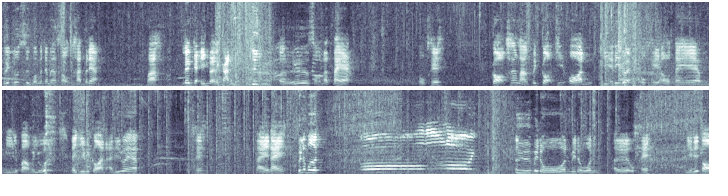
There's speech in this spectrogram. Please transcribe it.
เฮ้ยรู้สึกว่ามันจะมาสองคันปะเนี่ยมาเล่นกับเองหน่อยละกันยิงเออสองนัดแตกโอเค เกาะข้างหลังเป็นเกาะที่อ่อนยิงอันนี้ด้วยโอเคเอาแต้มมีหรือเปล่าไม่รู้แต่ยิงไปก่อนอันนี้ด้วยครับโอเคไหนไหนเฮ้ยระเบิดโอ้ยเออไม่โดนไม่โดนเออโอเคยิงนี้ต่อ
